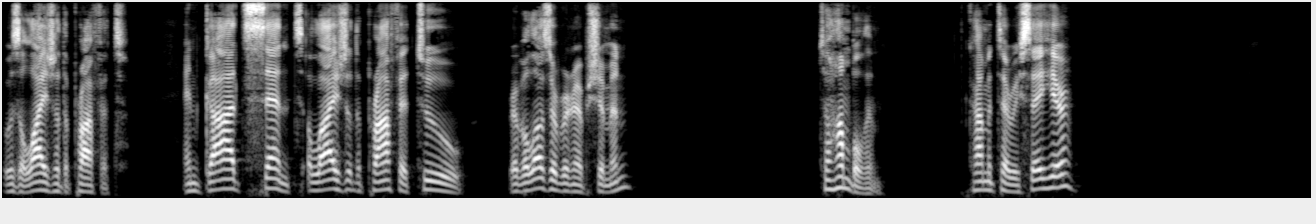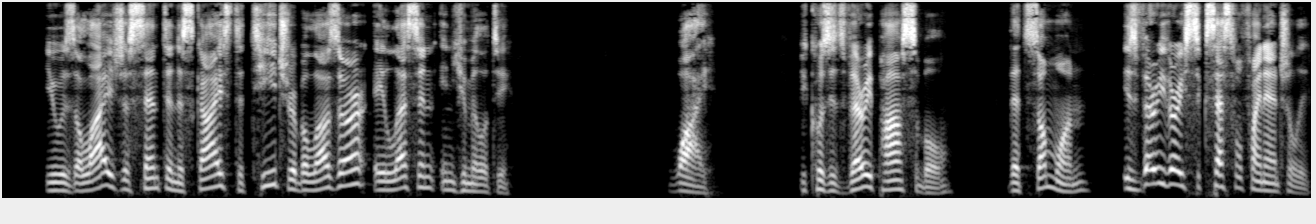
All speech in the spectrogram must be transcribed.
It was Elijah the prophet. And God sent Elijah the prophet to Rebbe Lazar ben Reb Shimon to humble him. Commentaries say here it was Elijah sent in disguise to teach Rebbe Lazar a lesson in humility. Why? Because it's very possible that someone is very, very successful financially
